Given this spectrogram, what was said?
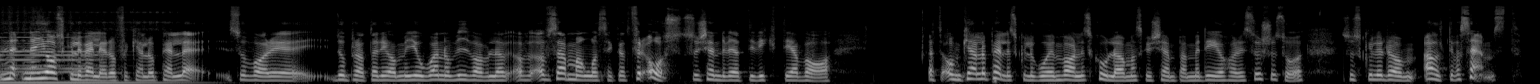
N- när jag skulle välja då för Kalle och Pelle så var det, då pratade jag med Johan och vi var väl av, av, av samma åsikt att för oss så kände vi att det viktiga var att om Kalle och Pelle skulle gå i en vanlig skola och man skulle kämpa med det och ha resurser och så, så skulle de alltid vara sämst.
